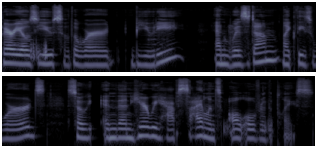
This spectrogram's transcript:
Berriault's use of the word beauty and wisdom, like these words. So, and then here we have silence all over the place.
